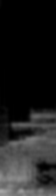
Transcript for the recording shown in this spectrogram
Yes.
